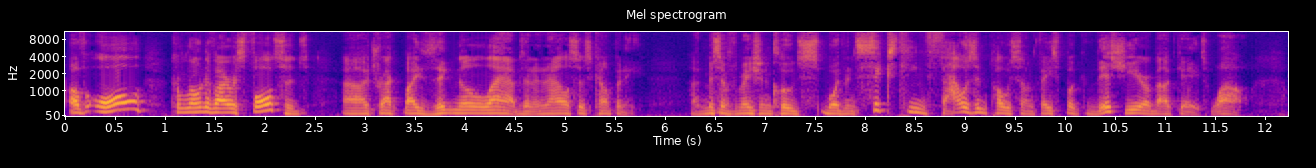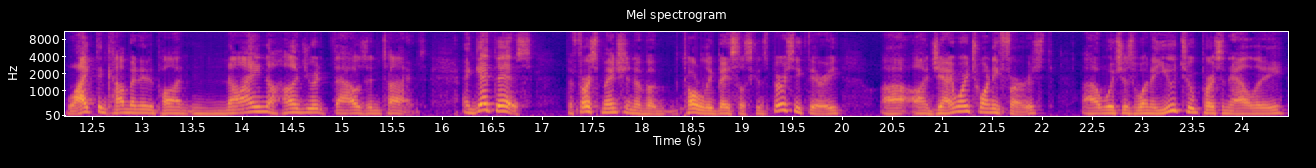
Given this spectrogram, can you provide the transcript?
of all coronavirus falsehoods uh, tracked by Zignal Labs, an analysis company. Uh, misinformation includes more than 16,000 posts on Facebook this year about Gates. Wow. Liked and commented upon 900,000 times. And get this the first mention of a totally baseless conspiracy theory uh, on January 21st, uh, which is when a YouTube personality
